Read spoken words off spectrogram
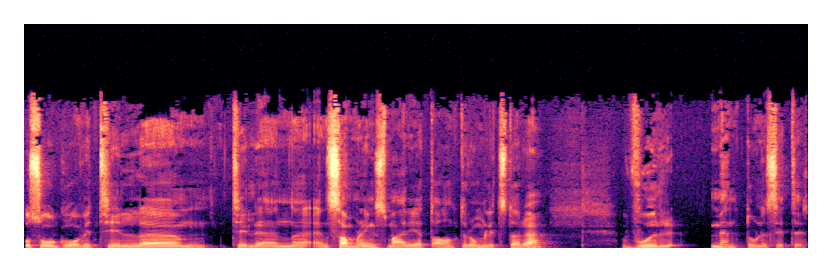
Og så går vi til, eh, til en, en, samling som er i et annet rom, litt større, hvor mentorene sitter.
